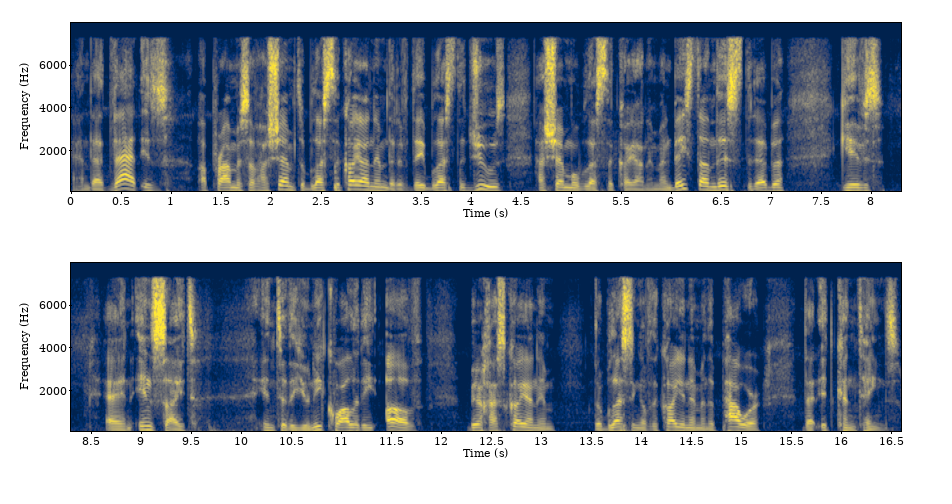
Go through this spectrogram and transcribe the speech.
and that that is a promise of Hashem to bless the Kohanim, that if they bless the Jews, Hashem will bless the Kohanim. And based on this, the Rebbe gives an insight into the unique quality of Birchas Koyanim, the blessing of the Koyanim and the power that it contains.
